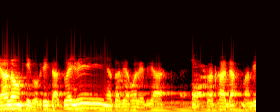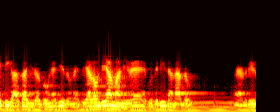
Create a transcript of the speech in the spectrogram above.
ရားကောင်းဖြစ်ကိုပဋိစ္စဆွဲ၍မြတ်စွာဘုရားဟောတဲ့တရားသခါဒမန္တိတိကအစရှိသောဂုဏ်နဲ့ပြည့်စုံတဲ့တရားကောင်းတရားမှန်နေပဲအခုတတိသနာတုတ်အဲတတိသ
